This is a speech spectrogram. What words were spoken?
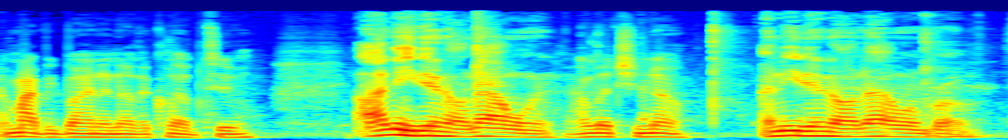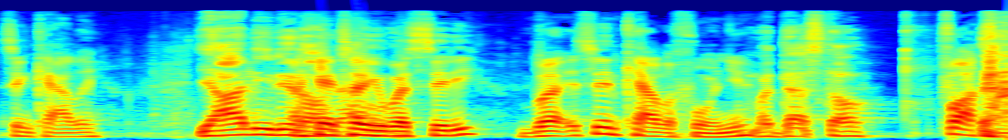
I might be buying another club too. I need in on that one. I'll let you know. I need in on that one, bro. It's in Cali. Yeah, I need in I can't tell you what city, but it's in California. Modesto. Fuck. no.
